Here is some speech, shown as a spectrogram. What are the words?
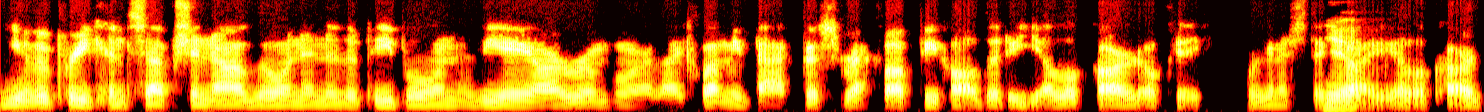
you have a preconception now going into the people in the VAR room who are like, let me back this ref up. He called it a yellow card. Okay, we're gonna stick Yeah. by a yellow card.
